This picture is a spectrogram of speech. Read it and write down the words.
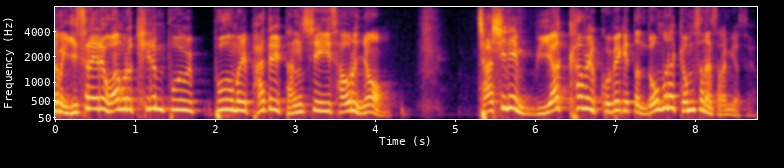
여러분 이스라엘의 왕으로 기름 부음을 받을 당시에 이 사울은요 자신의 미약함을 고백했던 너무나 겸손한 사람이었어요.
